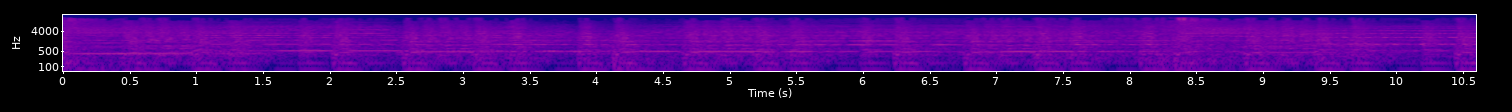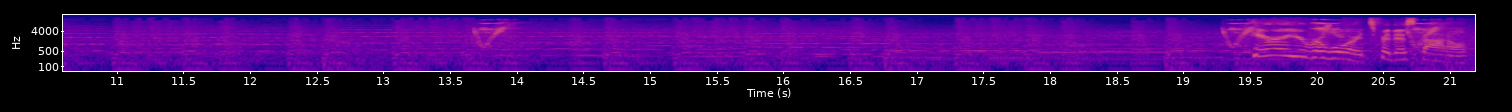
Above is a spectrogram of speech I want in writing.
Here are your rewards for this battle.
